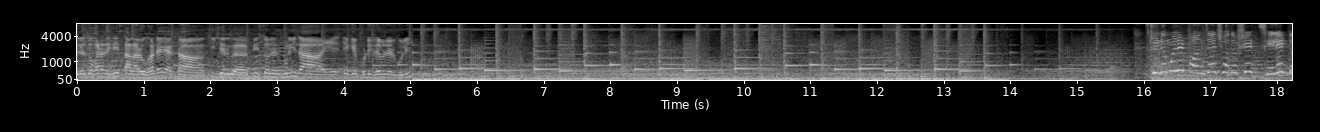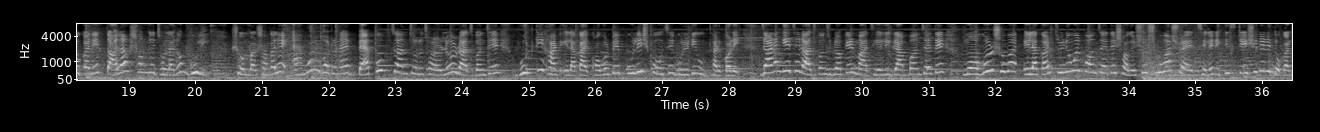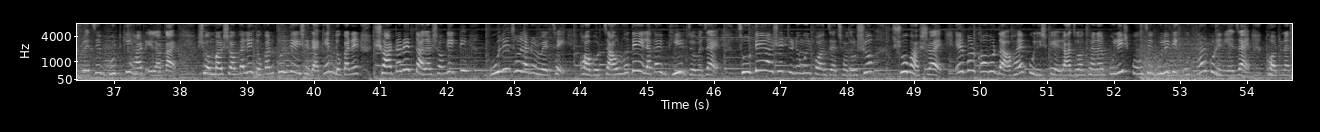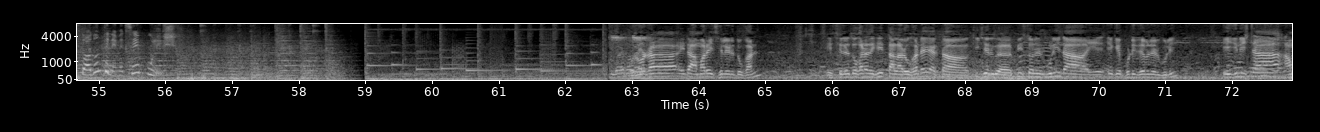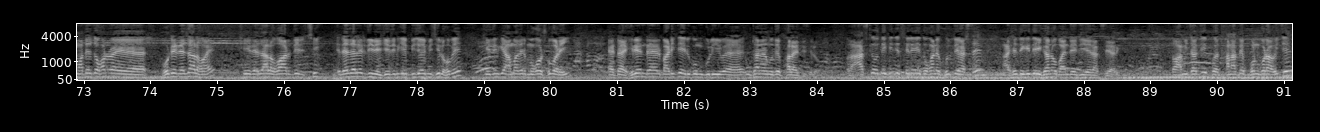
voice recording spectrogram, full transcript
ছেলের দোকানে দেখি তালার ওখানে একটা কিসের পিস্তলের গুলি না একে ফোর্টি সেভেনের গুলি। তৃণমূলের পঞ্চায়েত সদস্যের ছেলের দোকানে তালার সঙ্গে ঝোলানো গুলি। সোমবার সকালে এমন ঘটনায় ব্যাপক চাঞ্চল্য ছড়ালো রাজগঞ্জের ভুটকিহাট এলাকায়। খবর পেয়ে পুলিশ পৌঁছে গুলিটি উদ্ধার করে। জানা গিয়েছে, রাজগঞ্জ ব্লকের মাঝিয়ালি গ্রাম পঞ্চায়েতের মগর মগরসুবা এলাকার তৃণমূল পঞ্চায়েতের সদস্য সুভাষ রায়ের ছেলের একটি স্টেশনারি দোকান রয়েছে ভুটকিহাট এলাকায়। সোমবার সকালে দোকান খুলতে এসে দেখেন, দোকানের শাটারের তালার সঙ্গে একটি গুলি ঝোলানো রয়েছে। খবর চাউর হতে এলাকায় ভিড় জমে যায়। ছুটে আসে তৃণমূল পঞ্চায়েত সদস্য সুভাষ রায়। এরপর খবর দেওয়া হয় পুলিশকে। রাজগঞ্জ থানার পুলিশ পৌঁছে গুলিটি উদ্ধার করে নিয়ে যায়। ঘটনার তদন্তে নেমেছে পুলিশ। ঘটনাটা এটা আমার এই ছেলের দোকান। এই ছেলের দোকানে দেখি তালার ওখানে একটা কিসের পিস্তলের গুলি না একে ফোর্টি সেভেনের গুলি। এই জিনিসটা আমাদের যখন ভোটের রেজাল্ট হয় সেই রেজাল্ট হওয়ার দিন, ঠিক রেজাল্টের দিনে যেদিনকে বিজয় মিছিল হবে, সেদিনকে আমাদের মগসুবারেই একটা হিরেন রায়ের বাড়িতে এরকম গুলি উঠানের মধ্যে ফালাই দিয়েছিল। আজকেও দেখি যে ছেলে এই দোকানে খুলতে আসছে আসে দেখি যে এইখানেও বাঁধে দিয়ে রাখছে আর কি। তো আমি চাচ্ছি থানাতে ফোন করা হয়েছে,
